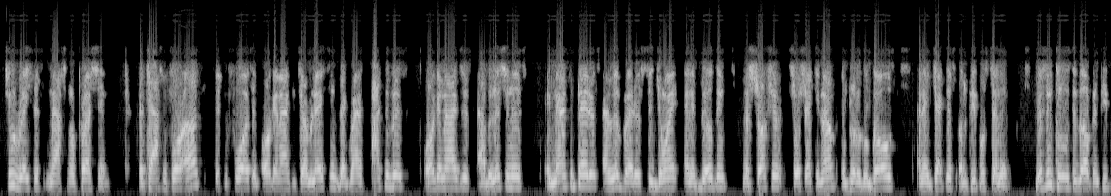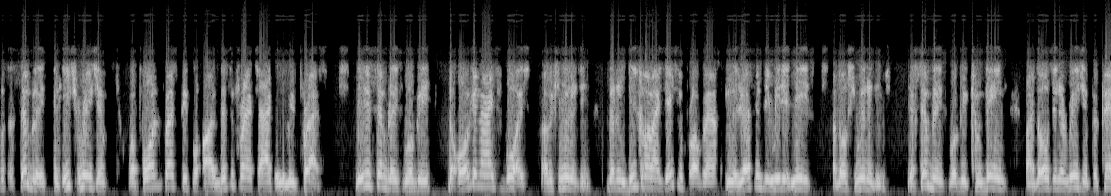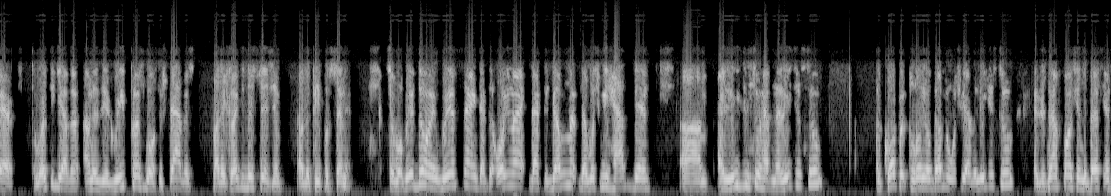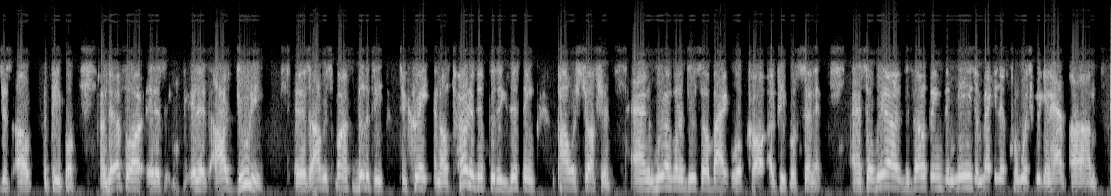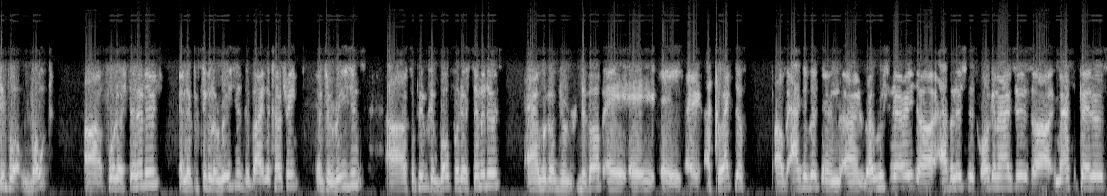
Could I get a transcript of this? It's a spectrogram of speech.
to racist national oppression. The task before us is to forge an organized determination that grants activists, organizers, abolitionists, emancipators, and liberators to join in building the structure, socioeconomic, and political goals and objectives of the People's Senate. This includes developing people's assemblies in each region where poor and oppressed people are disenfranchised and repressed. These assemblies will be the organized voice of the community, building decolonization programs and addressing the immediate needs of those communities. The assemblies will be convened by those in the region prepared to work together under the agreed principles established by the collective decision of the People's Senate. So what we're doing, we're saying that the organize, that the government that which we have been um, allegiance to, have an allegiance to, a corporate colonial government which we have allegiance to, it does not function in the best interest of the people, and therefore it is it is our duty, it is our responsibility to create an alternative to the existing power structure, and we are going to do so by what we call a People's Senate, and so we are developing the means and mechanisms for which we can have um, people vote uh, for their senators in their particular regions, dividing the country into regions, uh, so people can vote for their senators. And we're going to develop a, a, a, a, collective of activists and, revolutionaries, uh, abolitionists, organizers, uh, emancipators,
